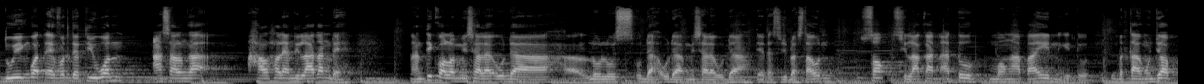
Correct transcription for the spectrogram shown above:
doing whatever that you want asal nggak hal-hal yang dilarang deh. Nanti kalau misalnya udah lulus, udah udah misalnya udah di atas 17 tahun, sok silakan atuh mau ngapain gitu, bertanggung jawab.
